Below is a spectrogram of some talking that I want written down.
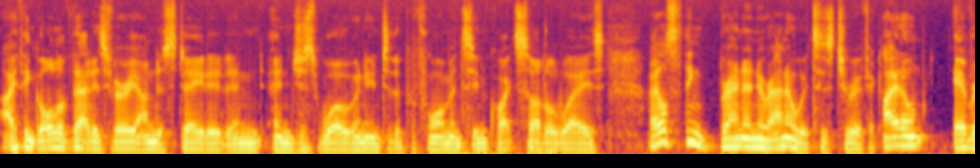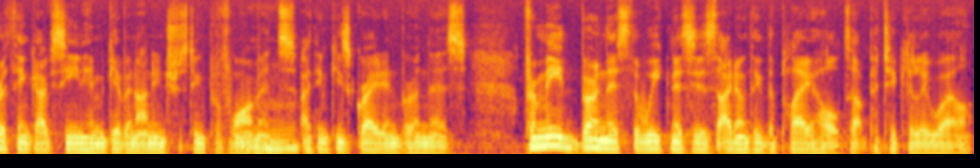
I think all of that is very understated and, and just woven into the performance in quite subtle ways. I also think Brandon Uranowitz is terrific. I don't ever think I've seen him give an uninteresting performance. Mm-hmm. I think he's great in Burn This. For me, Burn This, the weakness is I don't think the play holds up particularly well.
